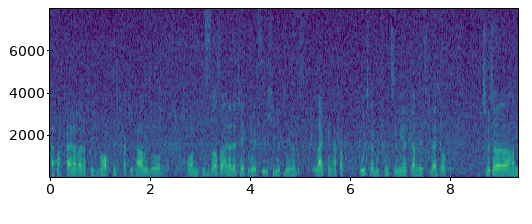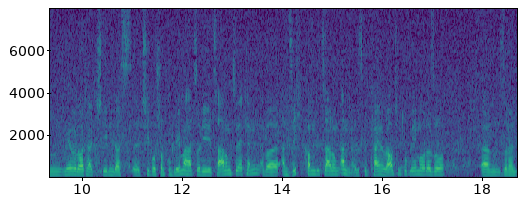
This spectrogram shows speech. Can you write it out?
einfach keiner, weil natürlich überhaupt nicht praktikabel so. Und das ist auch so einer der Takeaways, die ich hier mitnehme, dass Lightning einfach ultra gut funktioniert. Wir haben jetzt vielleicht auf Twitter haben mehrere Leute halt geschrieben, dass äh, Chivo schon Probleme hat, so die Zahlungen zu erkennen, aber an sich kommen die Zahlungen an. Also es gibt keine Routing-Probleme oder so, ähm, sondern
